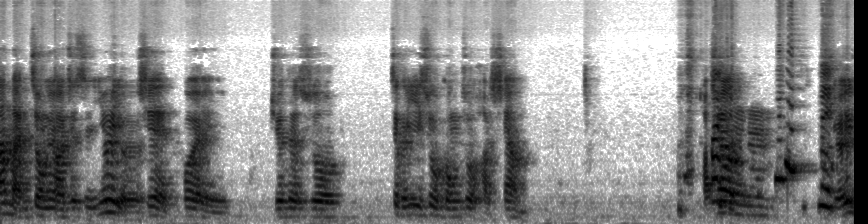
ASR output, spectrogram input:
它蛮重要，就是因为有些人会觉得说，这个艺术工作好像好像有一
